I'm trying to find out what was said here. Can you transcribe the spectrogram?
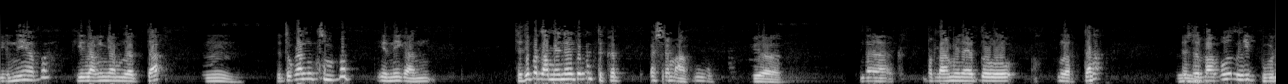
ini apa kilangnya meledak, Hmm. itu kan sempat ini kan. Jadi Pertamina itu kan deket SMA aku. Iya. Nah Pertamina itu meledak, Hmm. SMA aku libur.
